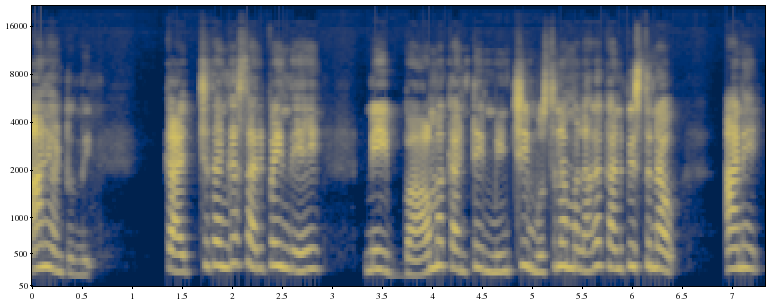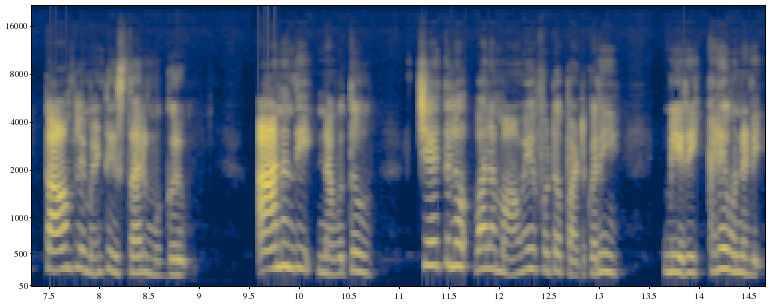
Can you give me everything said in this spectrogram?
అని అంటుంది. ఖచ్చితంగా సరిపోయిందే మీ బామ్మ కంటే మించి ముసలమ్మలాగా కనిపిస్తున్నావు అని కాంప్లిమెంట్ ఇస్తారు ముగ్గురు. ఆనంది నవ్వుతూ చేతిలో వాళ్ళ మావయ్య ఫోటో పట్టుకొని మీరు ఇక్కడే ఉండండి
